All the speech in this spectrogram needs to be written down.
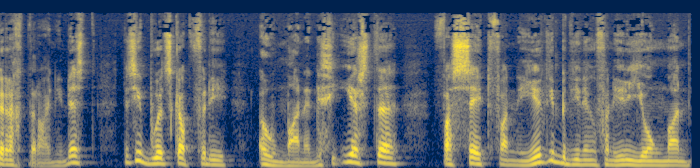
terugdraai nie. Dis dis die boodskap vir die ou manne. Dis die eerste faset van hierdie bediening van hierdie jong man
